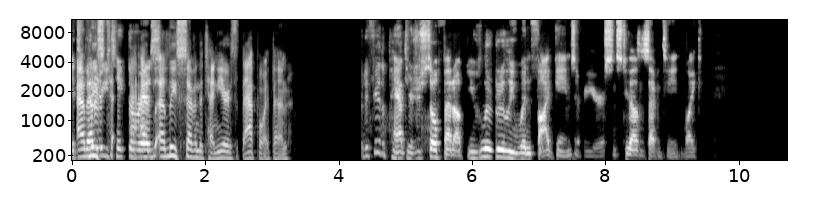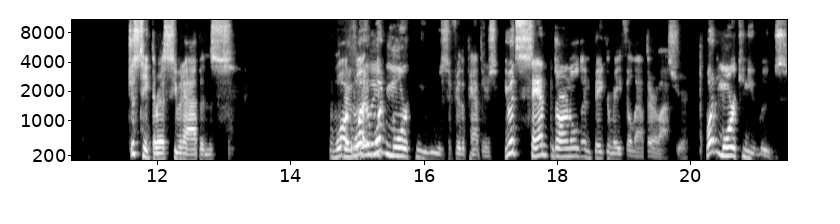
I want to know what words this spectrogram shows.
It's at better least, you take the risk. At, at, least seven to ten years at that point, then. But if you're the Panthers, you're so fed up. You literally win five games every year since 2017. Like, just take the risk, see what happens. What what what more can you lose if you're the Panthers? You had Sam Darnold and Baker Mayfield out there last year. What more can you lose?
